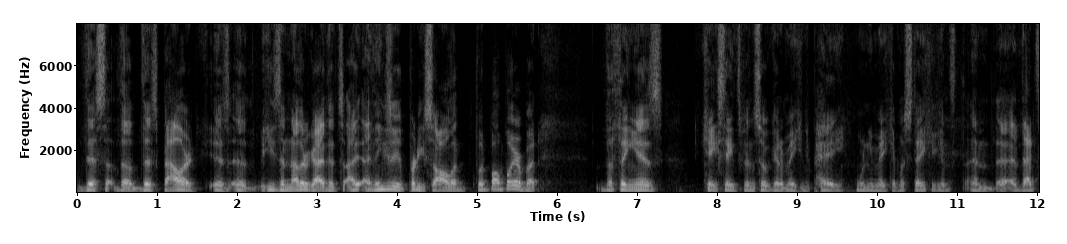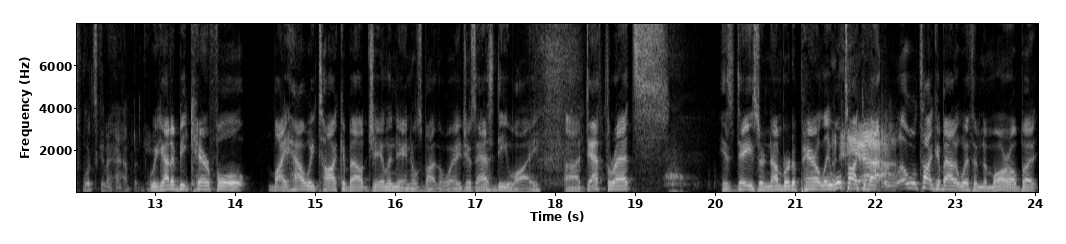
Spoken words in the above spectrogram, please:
this the this Ballard is uh, he's another guy that's I, I think he's a pretty solid football player, but the thing is. K State's been so good at making you pay when you make a mistake against, and uh, that's what's going to happen. Here. We got to be careful by how we talk about Jalen Daniels, by the way. Just ask DY. Uh, death threats. His days are numbered. Apparently, we'll talk Yeah. about well, we'll talk about it with him tomorrow. But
